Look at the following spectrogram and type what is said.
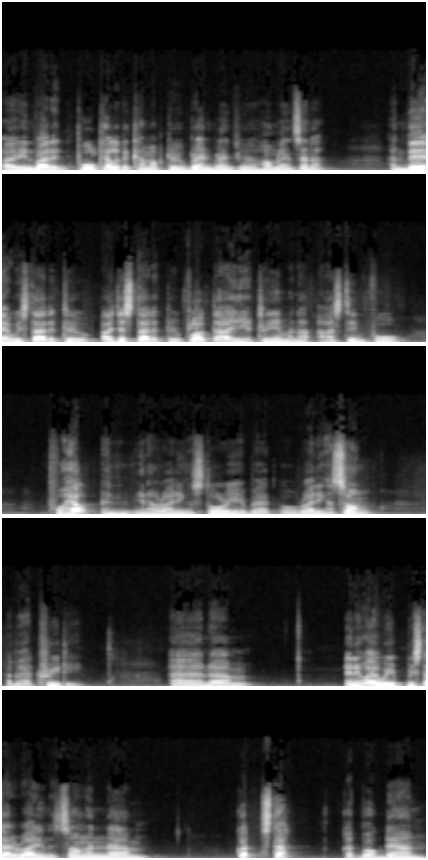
I invited Paul Kelly to come up to Brand Branch Homeland Centre, and there we started to. I just started to float the idea to him, and I asked him for for help in you know writing a story about or writing a song about treaty, and um, anyway we, we started writing the song and um, got stuck, got bogged down,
